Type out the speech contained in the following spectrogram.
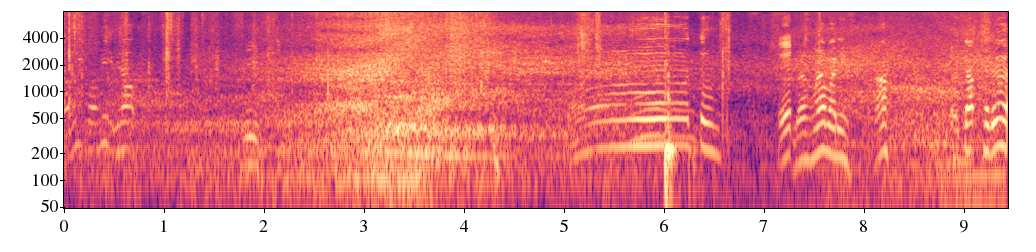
มาพี่มาพี่พี่น้องนี่โอ้ตุ้มเบิ่งมาบัดนี้เอาเอาจับใส่เด้อ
